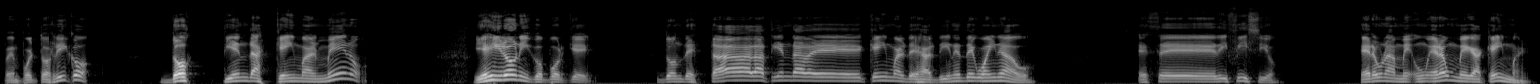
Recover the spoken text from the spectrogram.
Pues en Puerto Rico, dos tiendas Kmart menos. Y es irónico porque donde está la tienda de Kmart de Jardines de Guaynabo, ese edificio era, una, era un mega Kmart.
